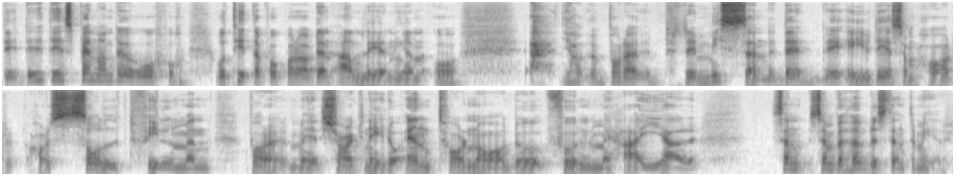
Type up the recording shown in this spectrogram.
det, det, det är spännande att, att titta på bara av den anledningen och ja, bara premissen det, det, är ju det som har, har sålt filmen bara med Sharknado, en tornado full med hajar sen, sen behövdes det inte mer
